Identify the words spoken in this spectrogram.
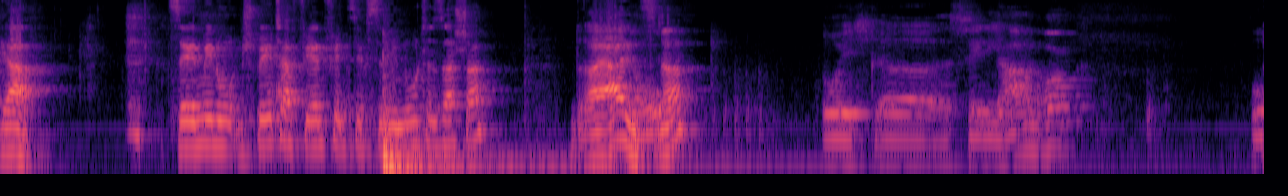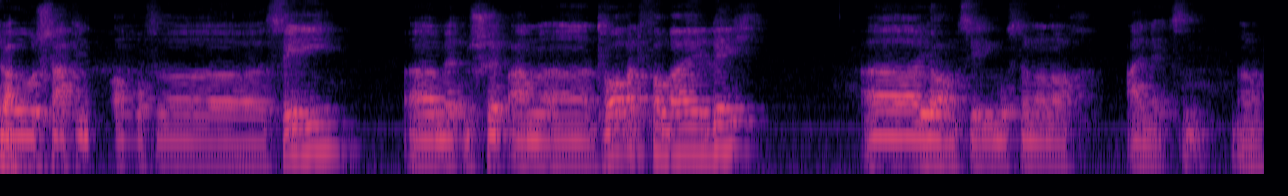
Ja. Zehn Minuten später, 44. Minute, Sascha. 3-1, ne? Durch äh, Sedi Harenbrock. Wo ja. Schapi auf äh, Sedi äh, mit einem Chip am äh, Torwart vorbeilegt. Äh, ja, und Sedi musste nur noch einnetzen. Ja,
